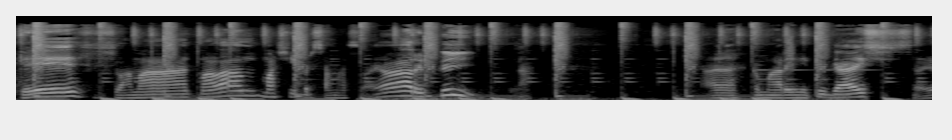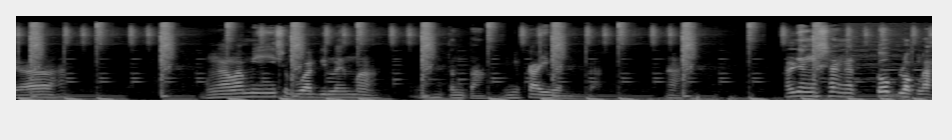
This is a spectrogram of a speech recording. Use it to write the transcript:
Oke, selamat malam. Masih bersama saya Rifki. Nah, eh, kemarin itu guys, saya mengalami sebuah dilema tentang menyukai wanita. Nah, hal yang sangat goblok lah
